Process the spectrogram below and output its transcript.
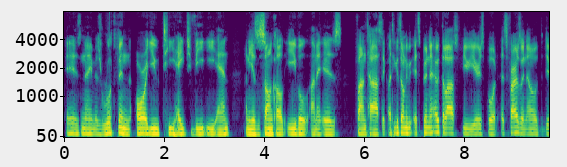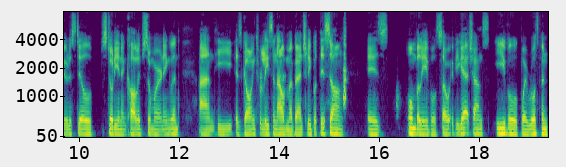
His name is Ruthven, R U T H V E N, and he has a song called Evil, and it is fantastic. I think it's only it's been out the last few years, but as far as I know, the dude is still studying in college somewhere in England, and he is going to release an album eventually. But this song is unbelievable. So if you get a chance, Evil by Ruthven,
